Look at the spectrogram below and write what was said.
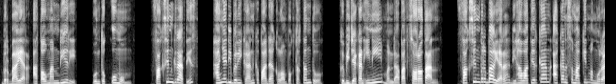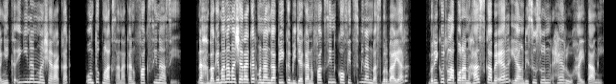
berbayar atau mandiri untuk umum. Vaksin gratis hanya diberikan kepada kelompok tertentu. Kebijakan ini mendapat sorotan. Vaksin berbayar dikhawatirkan akan semakin mengurangi keinginan masyarakat untuk melaksanakan vaksinasi. Nah, bagaimana masyarakat menanggapi kebijakan vaksin COVID-19 berbayar? Berikut laporan khas KBR yang disusun Heru Haitami.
